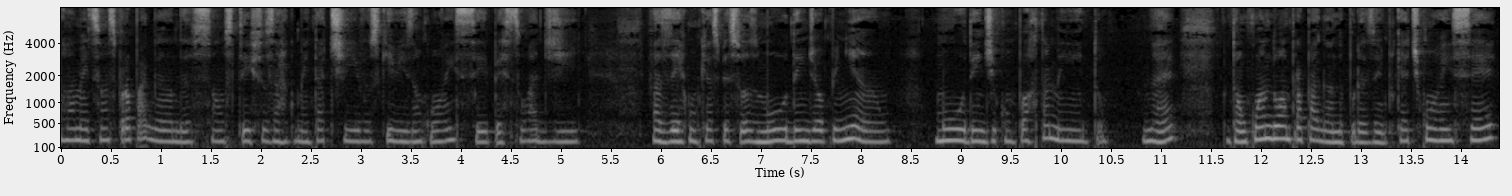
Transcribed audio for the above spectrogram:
Normalmente são as propagandas, são os textos argumentativos que visam convencer, persuadir, fazer com que as pessoas mudem de opinião, mudem de comportamento, né? Então, quando uma propaganda, por exemplo, quer te convencer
